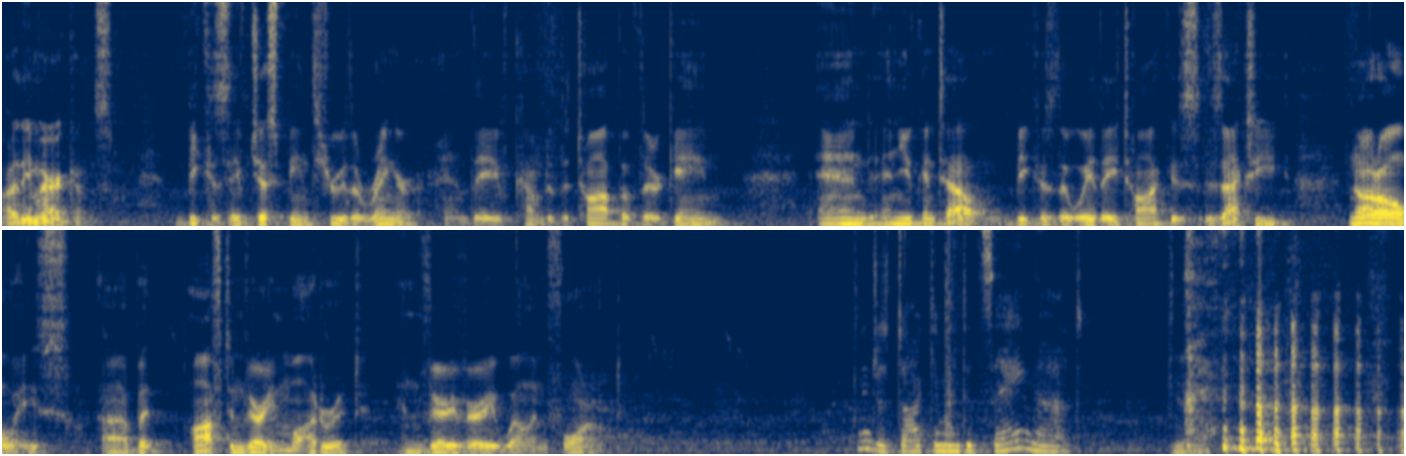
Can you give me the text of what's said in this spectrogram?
are the Americans because they've just been through the wringer and they've come to the top of their game. And, and you can tell because the way they talk is, is actually not always, uh, but often very moderate and very, very well informed. You just documented saying that. Yeah.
